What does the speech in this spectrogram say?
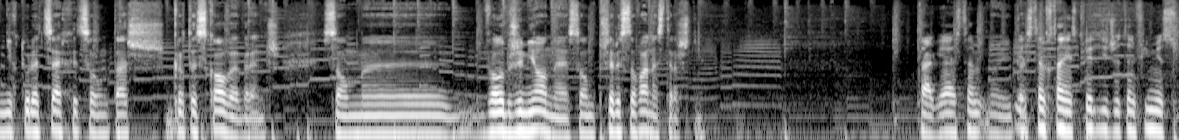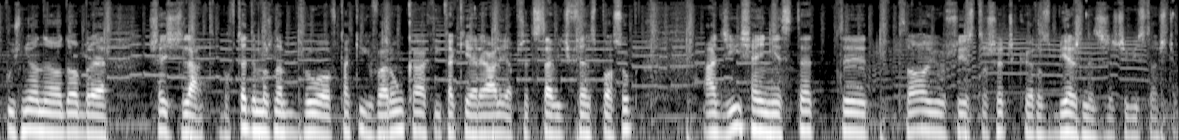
niektóre cechy są też groteskowe wręcz. Są wyolbrzymione, są przerysowane strasznie. Tak, ja jestem, No i tak. jestem w stanie stwierdzić, że ten film jest spóźniony o dobre 6 lat, bo wtedy można by było w takich warunkach i takie realia przedstawić w ten sposób, a dzisiaj niestety to już jest troszeczkę rozbieżne z rzeczywistością.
